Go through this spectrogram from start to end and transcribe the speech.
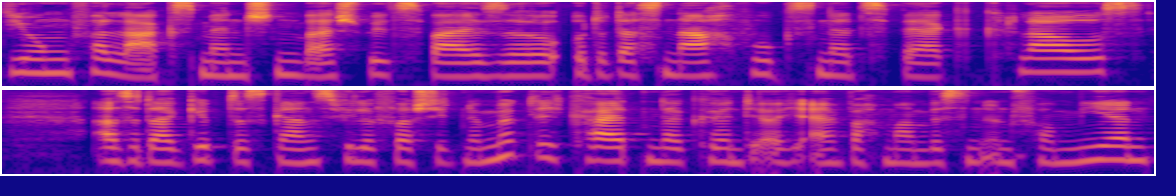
Die jungen Verlagsmenschen beispielsweise oder das Nachwuchsnetzwerk Klaus. Also da gibt es ganz viele verschiedene Möglichkeiten. Da könnt ihr euch einfach mal ein bisschen informieren,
